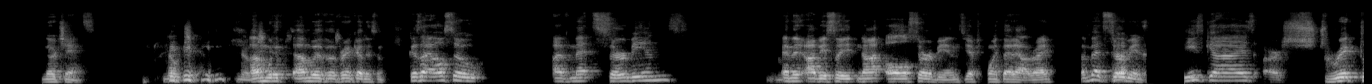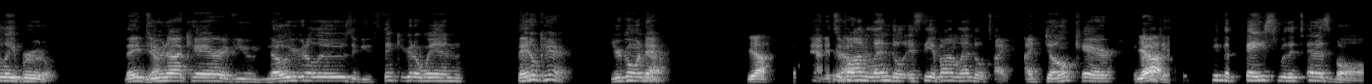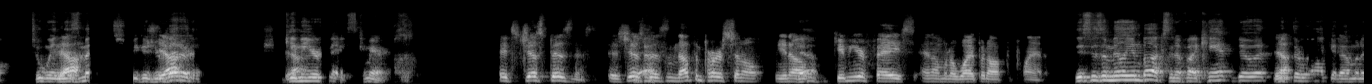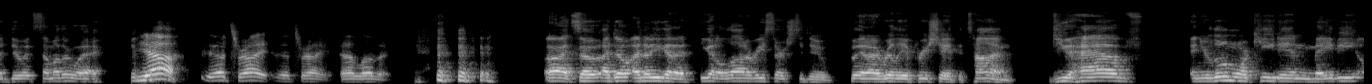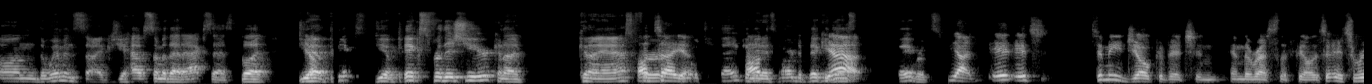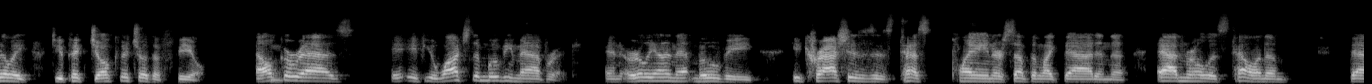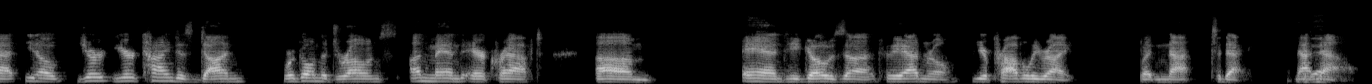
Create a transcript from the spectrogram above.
No chance. No chance. No I'm chance. with I'm with a drink on this one because I also I've met Serbians, mm-hmm. and then obviously not all Serbians. You have to point that out, right? I've met Serbians. Yeah. These guys are strictly brutal. They do yeah. not care if you know you're going to lose, if you think you're going to win. They don't care. You're going down. Yeah. Yeah, it's. Ivan Lendl. It's the Ivan Lendl type. I don't care if yeah. I have to in the face with a tennis ball to win this match because you're better than. Give me your face. Come here. It's just business. It's just business. Nothing personal. You know, give me your face, and I'm going to wipe it off the planet. This is a million bucks, and if I can't do it with the rocket, I'm going to do it some other way. yeah, that's right. That's right. I love it. All right, so I don't. I know you got a you got a lot of research to do, but I really appreciate the time do you have and you're a little more keyed in maybe on the women's side because you have some of that access but do you yep. have picks do you have picks for this year can i can i ask i'll tell you, what you think i mean it's hard to pick yeah favorites yeah it, it's to me Djokovic and, and the rest of the field it's, it's really do you pick Djokovic or the field hmm. Alcaraz if you watch the movie Maverick and early on in that movie he crashes his test plane or something like that and the admiral is telling him that you know your your kind is done. We're going the drones, unmanned aircraft. Um, and he goes uh, to the admiral. You're probably right, but not today, not today. now.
